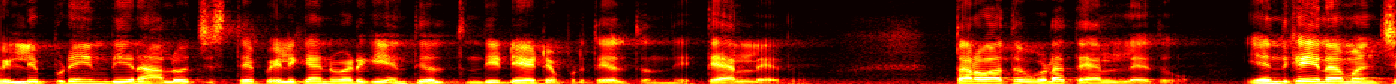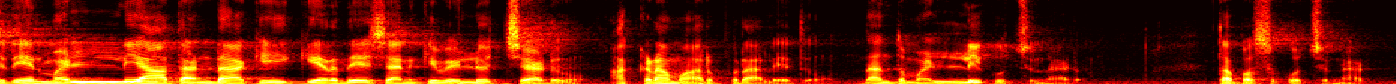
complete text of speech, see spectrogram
పెళ్ళి ఎప్పుడైంది అని ఆలోచిస్తే పెళ్ళికైన వాడికి ఏం తేలుతుంది? డేట్ ఎప్పుడు తేలుతుంది? తేలలేదు. తర్వాత కూడా తేలలేదు. ఎందుకైనా మంచిది అని మళ్ళీ ఆ తండాకి కీరదేశానికి వెళ్ళి వచ్చాడు అక్కడ మార్పు రాలేదు. దాంతో మళ్ళీ కూర్చున్నాడు. తపస్సు కూర్చున్నాడు.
